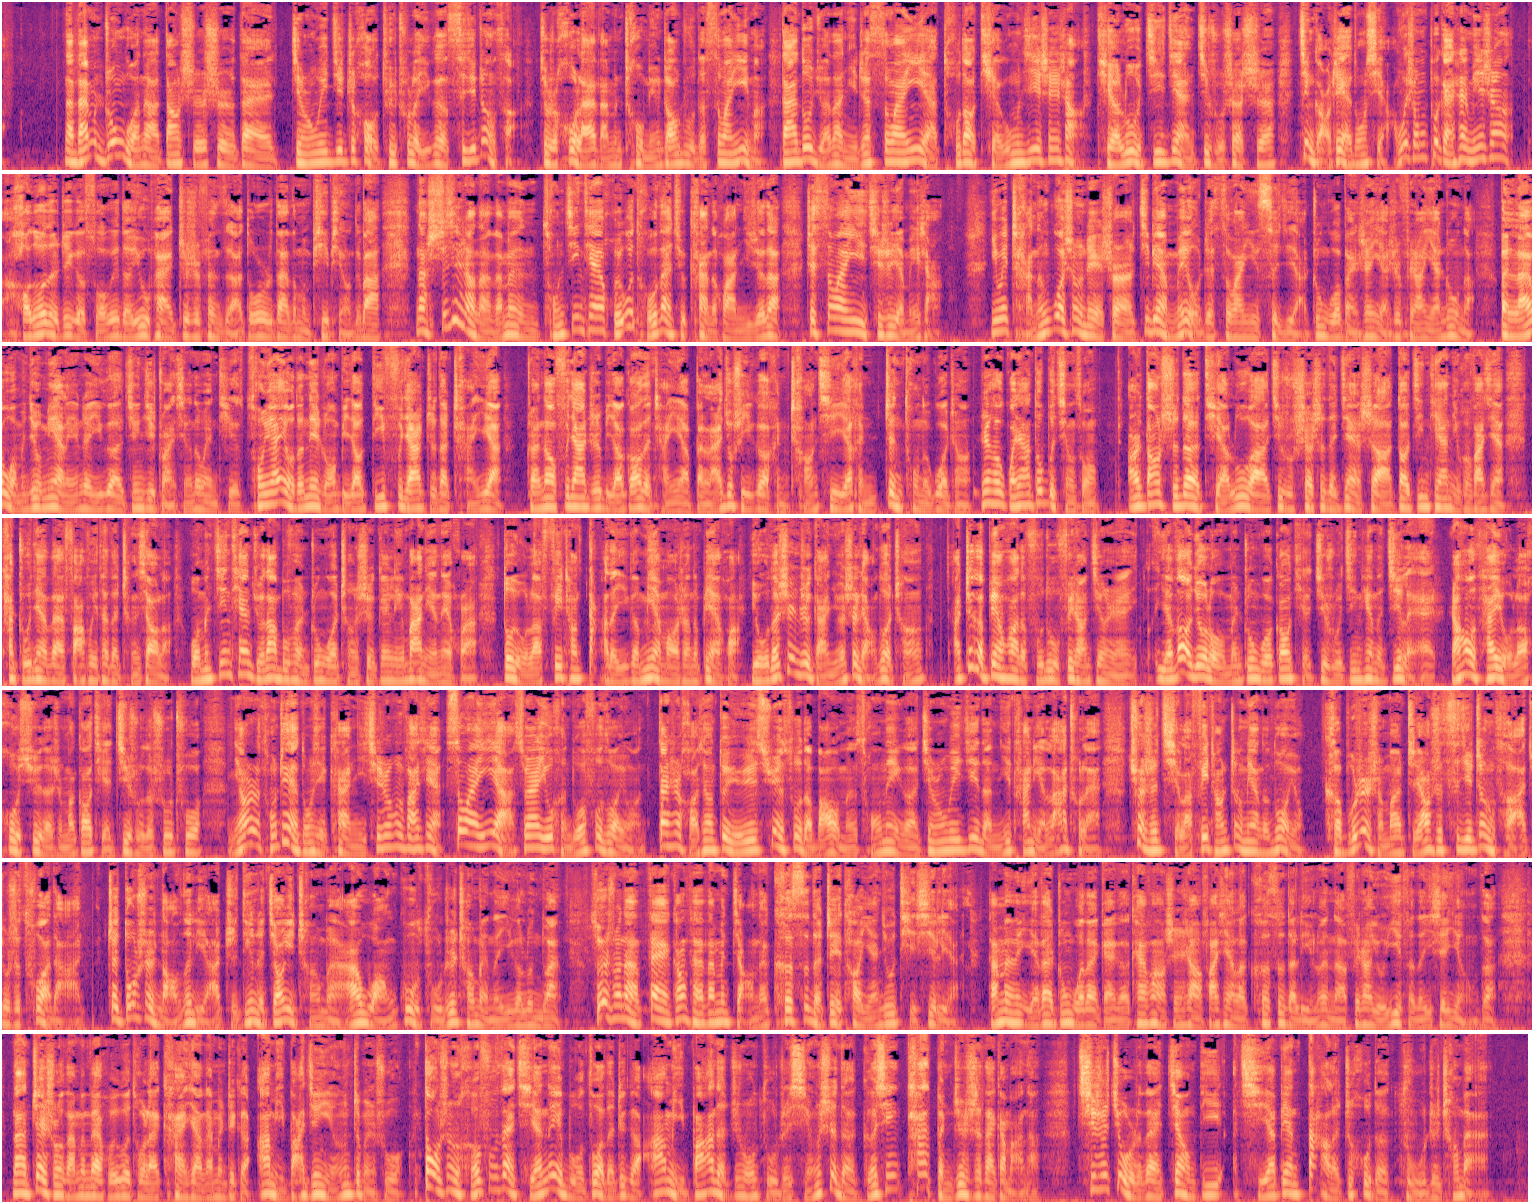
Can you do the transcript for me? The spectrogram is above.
那咱们中国呢，当时是在金融危机之后推出了一个刺激政策。就是后来咱们臭名昭著的四万亿嘛，大家都觉得你这四万亿投到铁公鸡身上，铁路基建基础设施，净搞这些东西啊，为什么不改善民生？好多的这个所谓的右派知识分子啊，都是在这么批评，对吧？那实际上呢，咱们从今天回过头再去看的话，你觉得这四万亿其实也没啥。因为产能过剩这事儿，即便没有这四万亿刺激啊，中国本身也是非常严重的。本来我们就面临着一个经济转型的问题，从原有的那种比较低附加值的产业。转到附加值比较高的产业，本来就是一个很长期也很阵痛的过程，任何国家都不轻松。而当时的铁路啊、基础设施的建设啊，到今天你会发现，它逐渐在发挥它的成效了。我们今天绝大部分中国城市跟零八年那会儿都有了非常大的一个面貌上的变化，有的甚至感觉是两座城。啊，这个变化的幅度非常惊人，也造就了我们中国高铁技术今天的积累，然后才有了后续的什么高铁技术的输出。你要是从这些东西看，你其实会发现，四万亿啊，虽然有很多副作用，但是好像对于迅速的把我们从那个金融危机的泥潭里拉出来，确实起了非常正面的作用。可不是什么只要是刺激政策啊就是错的啊，这都是脑子里啊只盯着交易成本而罔顾组织成本的一个论断。所以说呢，在刚才咱们讲的科斯的这套研究体系里，咱们也在中国的改革开放身上发现了科斯的理论呢非常有意思的一些影子。那这时候咱们再回过头来看一下咱们这个阿米巴经营这本书，稻盛和夫在企业内部做的这个阿米巴的这种组织形式的革新，它本质是在干嘛呢？其实就是在降低。企业变大了之后的组织成本，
